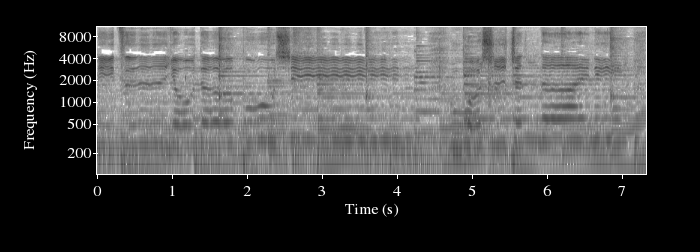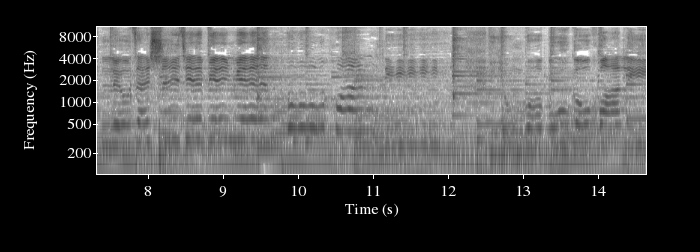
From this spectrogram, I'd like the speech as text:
你自由的呼吸。我是真的爱你，留在世界边缘呼唤你，用我不够华丽，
